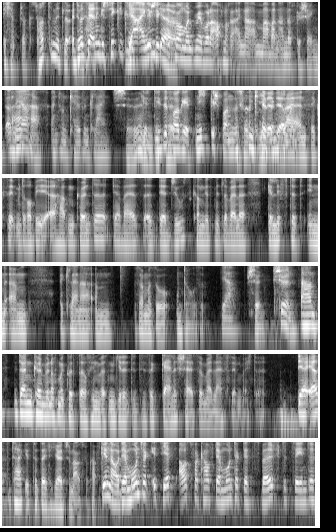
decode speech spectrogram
Ich habe Jockstrap. Hast du mittlerweile? Du hast ja einen geschickt gekriegt. ja, stimmt eingeschickt ja. bekommen und mir wurde auch noch einer mal wann anders geschenkt. Also ja, Aha. ein von Calvin Klein. Schön. Diese heißt- Folge ist nicht gesponsert von Jeder, Calvin der mal Klein. ein Sexdate mit Robbie äh, haben könnte, der weiß, äh, der Juice kommt jetzt mittlerweile geliftet in ähm, ein kleiner, ähm, sagen wir so, Unterhose. Ja, Schön. schön. Ähm, dann können wir noch mal kurz darauf hinweisen, jeder, der diese geile Scheiße mal live sehen möchte. Der erste Tag ist tatsächlich jetzt schon ausverkauft. Genau, der Montag ist jetzt ausverkauft, der Montag, der 12.10.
